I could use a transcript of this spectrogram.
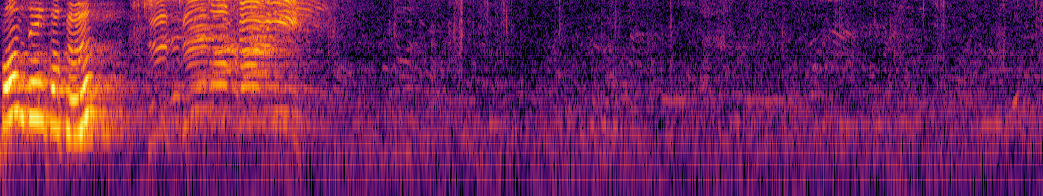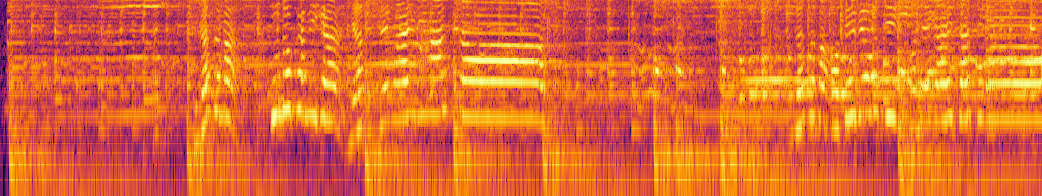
本全国皆様福の神がやってまいりました。皆様お手拍子お願いいたします。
